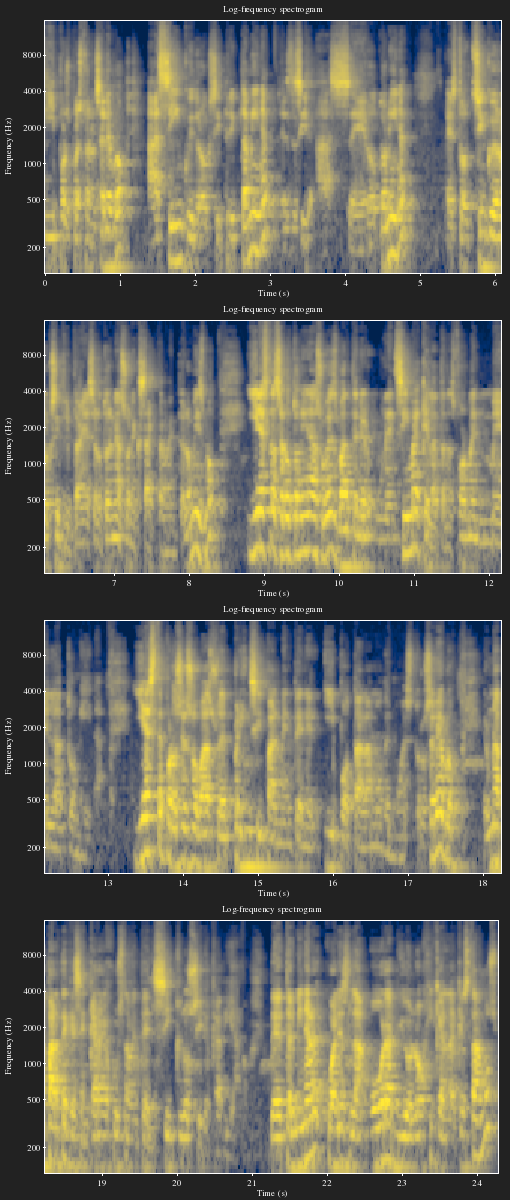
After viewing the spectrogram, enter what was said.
y por supuesto en el cerebro a 5-hidroxitriptamina, es decir, a serotonina. Esto 5-hidroxitriptamina y serotonina son exactamente lo mismo. Y esta serotonina a su vez va a tener una enzima que la transforma en melatonina. Y este proceso va a suceder principalmente en el hipotálamo de nuestro cerebro, en una parte que se encarga justamente del ciclo circadiano, de determinar cuál es la hora biológica en la que estamos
